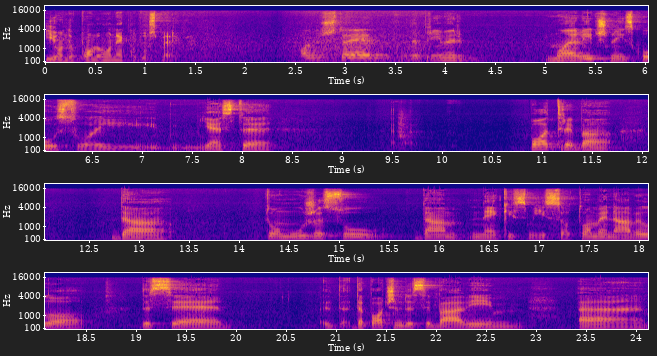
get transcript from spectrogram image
i onda ponovo nekud usmerim. Ono što je, na primjer, moje lično iskustvo i jeste potreba da tom užasu dam neki smisao. To me je navelo da se da, da počnem da se bavim uh,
